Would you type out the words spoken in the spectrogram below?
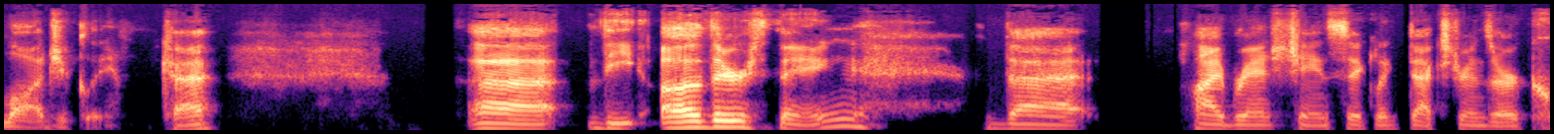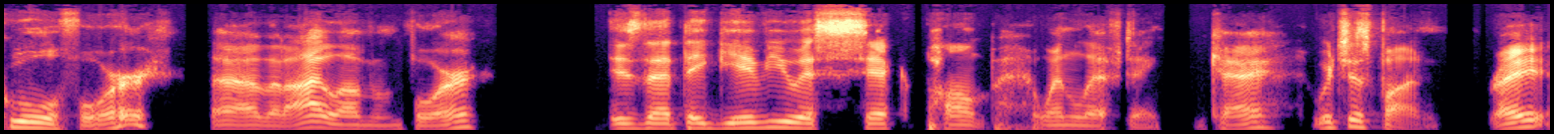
logically. Okay. Uh, the other thing that high branch chain cyclic dextrins are cool for, uh, that I love them for, is that they give you a sick pump when lifting. Okay, which is fun, right?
